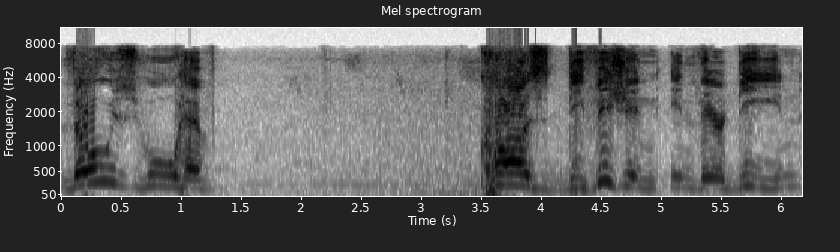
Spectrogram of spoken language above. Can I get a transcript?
Those who have caused division in their deen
